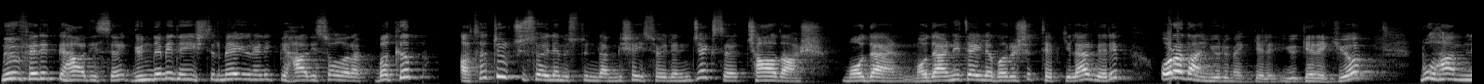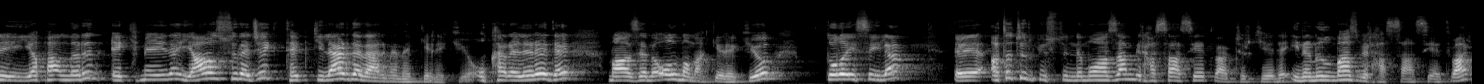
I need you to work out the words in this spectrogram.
Münferit bir hadise, gündemi değiştirmeye yönelik bir hadise olarak bakıp Atatürkçü söylem üstünden bir şey söylenecekse çağdaş, modern, moderniteyle barışık tepkiler verip oradan yürümek gerekiyor. Bu hamleyi yapanların ekmeğine yağ sürecek tepkiler de vermemek gerekiyor. O karelere de malzeme olmamak gerekiyor. Dolayısıyla e, Atatürk üstünde muazzam bir hassasiyet var Türkiye'de. İnanılmaz bir hassasiyet var.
